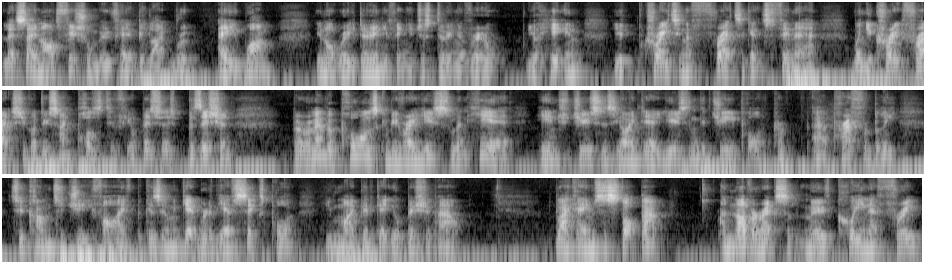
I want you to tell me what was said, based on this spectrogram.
let's say an artificial move here would be like rook a1. You're not really doing anything. You're just doing a real you're hitting, you're creating a threat against thin air. When you create threats, you've got to do something positive for your position. But remember, pawns can be very useful, and here he introduces the idea of using the g pawn, uh, preferably to come to g5, because when we get rid of the f6 pawn, you might be able to get your bishop out. Black aims to stop that. Another excellent move, queen f3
